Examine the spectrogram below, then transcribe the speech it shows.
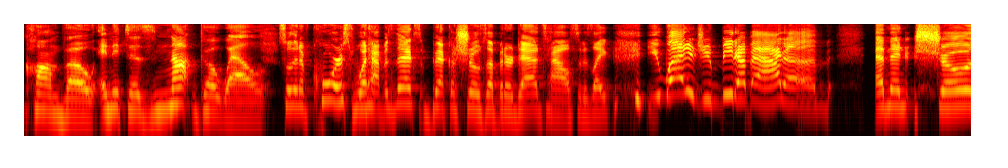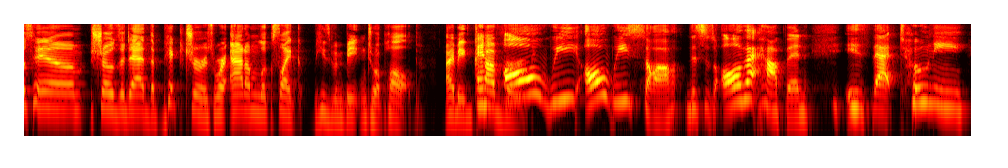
convo, and it does not go well. So then, of course, what happens next? Becca shows up at her dad's house and is like, "You, why did you beat up Adam?" And then shows him, shows the dad the pictures where Adam looks like he's been beaten to a pulp. I mean, And all we all we saw, this is all that happened, is that Tony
